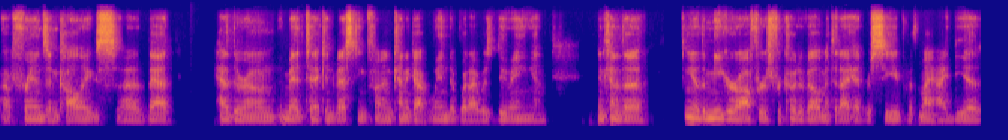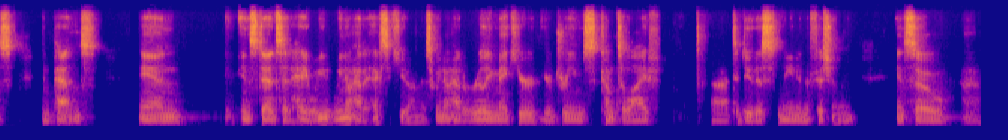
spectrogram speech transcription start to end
uh, friends and colleagues uh, that had their own med tech investing fund kind of got wind of what I was doing and and kind of the you know the meager offers for co-development that I had received with my ideas and patents and instead said, Hey, we, we know how to execute on this. We know how to really make your, your dreams come to life uh, to do this lean and efficiently. And so, uh,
